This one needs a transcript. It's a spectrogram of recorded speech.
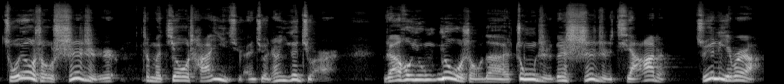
左右手食指这么交叉一卷，卷成一个卷儿。然后用右手的中指跟食指夹着，嘴里边啊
